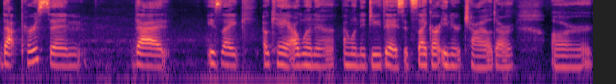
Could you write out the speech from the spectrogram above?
that person that is like, okay, I wanna, I wanna do this. It's like our inner child, our, our,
